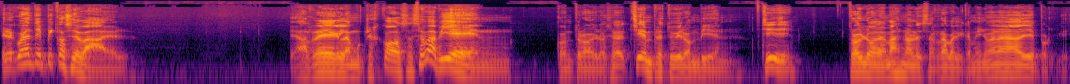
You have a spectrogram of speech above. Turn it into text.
En el 40 y pico se va él. Arregla muchas cosas. Se va bien con Troilo. O sea, siempre estuvieron bien. Sí, sí. Troilo además no le cerraba el camino a nadie porque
